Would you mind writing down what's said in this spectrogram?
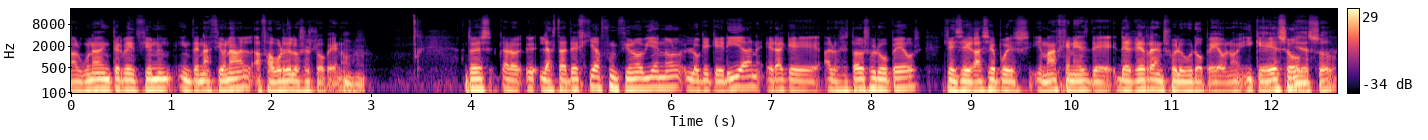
alguna intervención internacional a favor de los eslovenos. Entonces, claro, eh, la estrategia funcionó bien, ¿no? Lo que querían era que a los estados europeos les llegase pues imágenes de, de guerra en suelo europeo, ¿no? Y que eso, Y eso-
